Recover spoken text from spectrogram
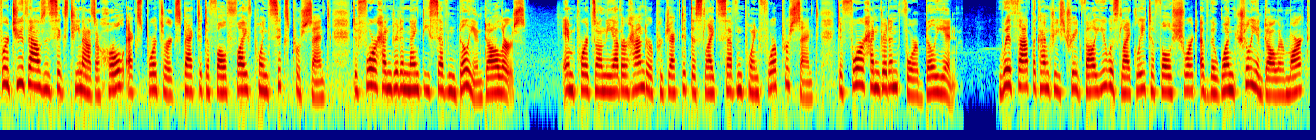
For 2016 as a whole, exports are expected to fall 5.6% to $497 billion. Imports, on the other hand, are projected to slide 7.4% to $404 billion. With that, the country's trade value is likely to fall short of the $1 trillion mark,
